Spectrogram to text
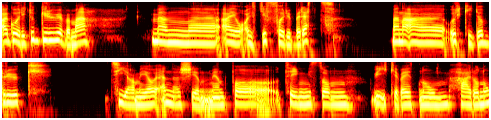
jeg går ikke og gruver meg, men eh, jeg er jo alltid forberedt. Men jeg orker ikke å bruke tida mi og energien min på ting som vi ikke vet noe om her og nå.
